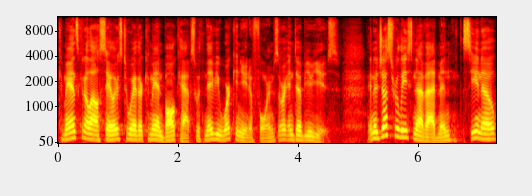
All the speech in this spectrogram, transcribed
Commands can allow sailors to wear their command ball caps with Navy working uniforms, or NWUs. In a just-released NAVADMIN, CNO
